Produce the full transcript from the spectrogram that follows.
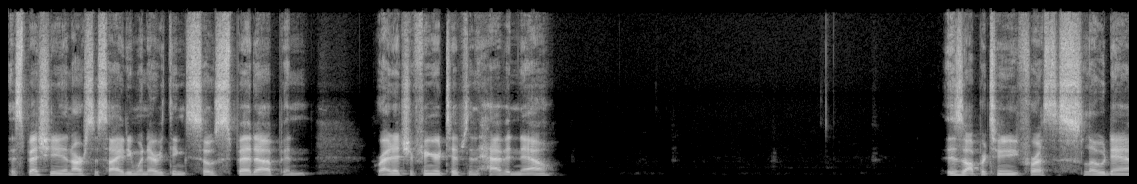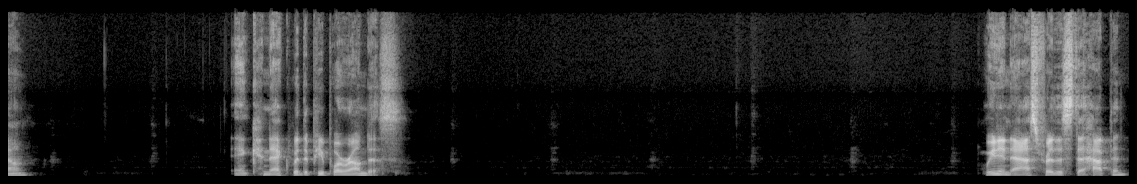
Especially in our society when everything's so sped up and right at your fingertips and have it now. This is opportunity for us to slow down and connect with the people around us. We didn't ask for this to happen.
